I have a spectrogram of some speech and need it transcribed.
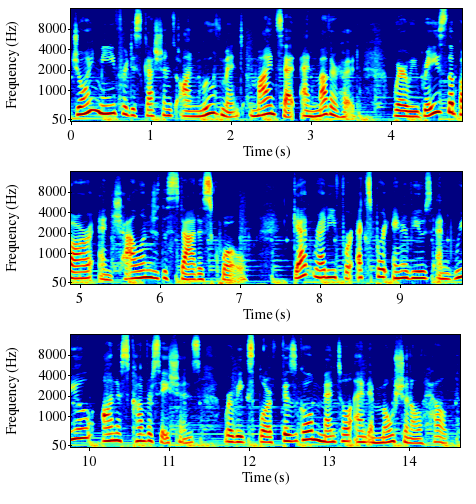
Join me for discussions on movement, mindset, and motherhood, where we raise the bar and challenge the status quo. Get ready for expert interviews and real, honest conversations where we explore physical, mental, and emotional health.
